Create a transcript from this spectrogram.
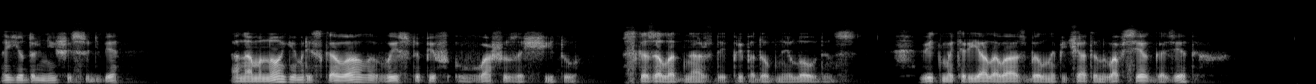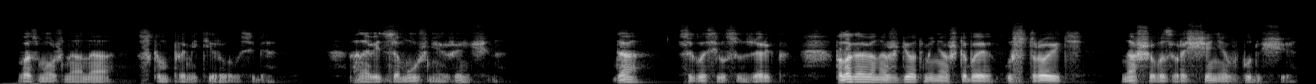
о ее дальнейшей судьбе. Она многим рисковала, выступив в вашу защиту, сказал однажды преподобный Лоуденс. Ведь материал о вас был напечатан во всех газетах. Возможно, она скомпрометировала себя. Она ведь замужняя женщина. Да, согласился Джерик. Полагаю, она ждет меня, чтобы устроить наше возвращение в будущее.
